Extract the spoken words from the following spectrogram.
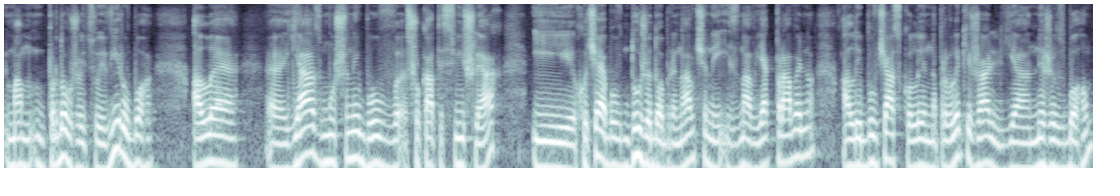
мам, продовжують свою віру в Бога. Але я змушений був шукати свій шлях. І хоча я був дуже добре навчений і знав, як правильно, але був час, коли, на превеликий жаль, я не жив з Богом.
